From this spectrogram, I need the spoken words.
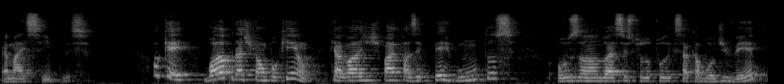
é mais simples. Ok, bora praticar um pouquinho? Que agora a gente vai fazer perguntas usando essa estrutura que você acabou de ver.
